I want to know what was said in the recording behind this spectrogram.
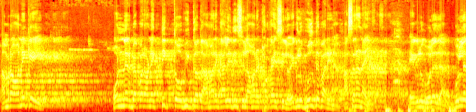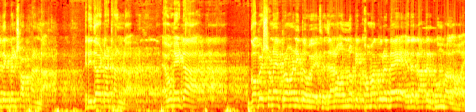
আমরা অনেকেই অন্যের ব্যাপারে অনেক তিক্ত অভিজ্ঞতা আমারে গালি দিছিল, আমারে ঠকাইছিল, এগুলো ভুলতে পারি না। আছে না নাই? এগুলো ভুলে যান। ভুললে দেখবেন সব ঠান্ডা। হৃদয়টা ঠান্ডা। এবং এটা গবেষণায় প্রমাণিত হয়েছে, যারা অন্যকে ক্ষমা করে দেয়, এদের রাতের ঘুম ভালো হয়।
